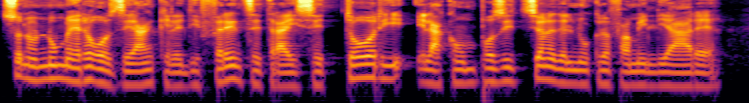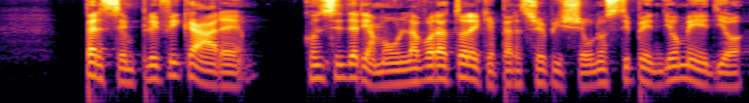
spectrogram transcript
sono numerose anche le differenze tra i settori e la composizione del nucleo familiare. Per semplificare, Consideriamo un lavoratore che percepisce uno stipendio medio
